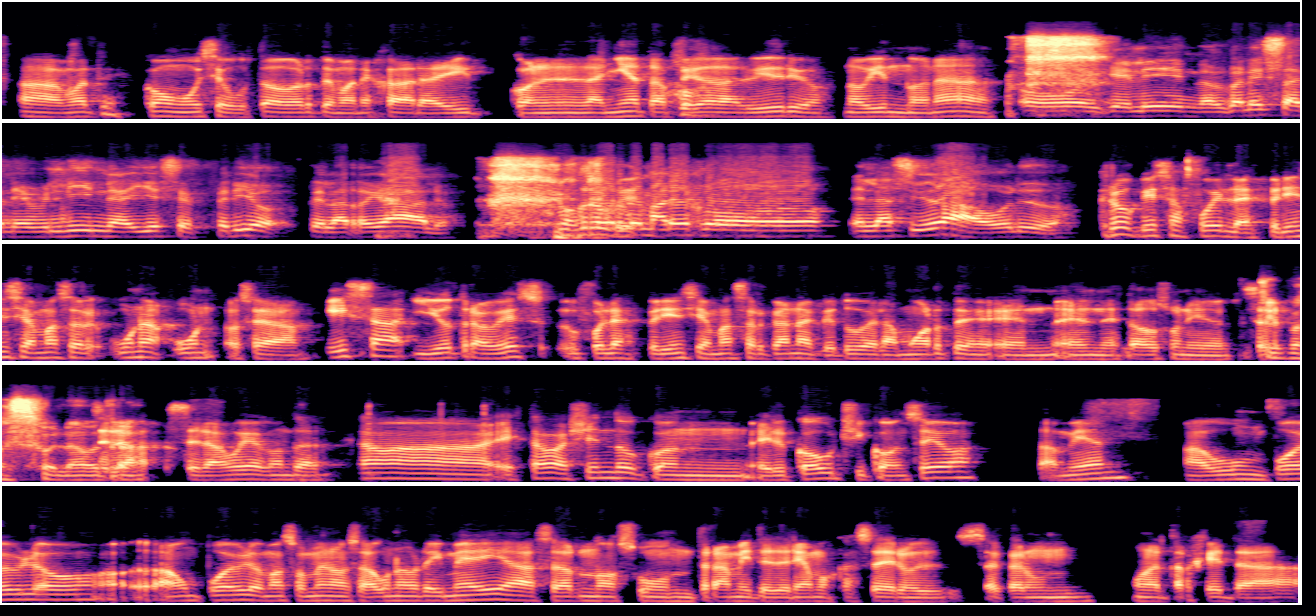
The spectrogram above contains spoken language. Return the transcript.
Ah, mate. ¿Cómo me hubiese gustado verte manejar ahí con la ñata pegada al vidrio, no viendo nada? Uy, qué lindo, con esa neblina y ese frío, te la regalo. Yo creo te que, manejo en la ciudad, boludo. creo que esa fue la experiencia más una, un, o sea, esa y otra vez fue la experiencia más cercana que tuve a la muerte en, en Estados Unidos. Se- ¿Qué pasó la Se, otra? la- se las voy a contar. Estaba, estaba yendo con el coach y con Seba también a un pueblo, a un pueblo más o menos a una hora y media, a hacernos un trámite, teníamos que hacer, sacar un- una tarjeta,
